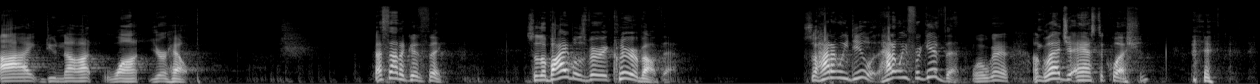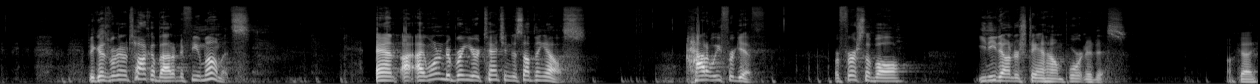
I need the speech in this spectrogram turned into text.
I do not want your help. That's not a good thing. So the Bible is very clear about that. So how do we deal with it? How do we forgive them? Well, we're gonna, I'm glad you asked the question because we're going to talk about it in a few moments. And I, I wanted to bring your attention to something else. How do we forgive? Well, first of all, you need to understand how important it is. Okay?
